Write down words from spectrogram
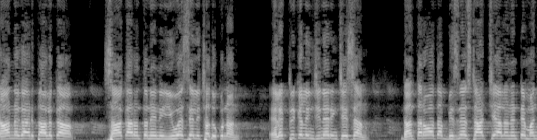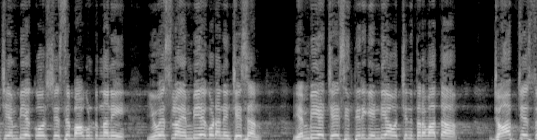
నాన్నగారి తాలూకా సహకారంతో నేను యుఎస్ వెళ్ళి చదువుకున్నాను. ఎలక్ట్రికల్ ఇంజనీరింగ్ చేశాను. దాని తర్వాత బిజినెస్ స్టార్ట్ చేయాలనంటే మంచి ఎంబీఏ కోర్స్ చేస్తే బాగుంటుందని యుఎస్లో ఎంబీఏ కూడా నేను చేశాను. ఎంబీఏ చేసి తిరిగి ఇండియా వచ్చిన తర్వాత జాబ్ చేస్తూ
